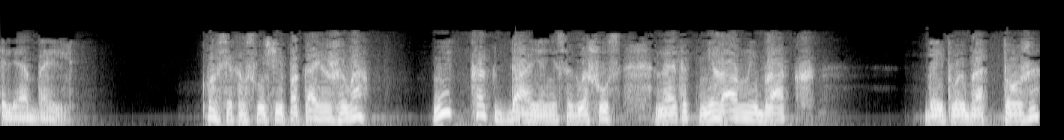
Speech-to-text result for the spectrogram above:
Элиабель. Во всяком случае, пока я жива, никогда я не соглашусь на этот неравный брак. Да и твой брат тоже.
